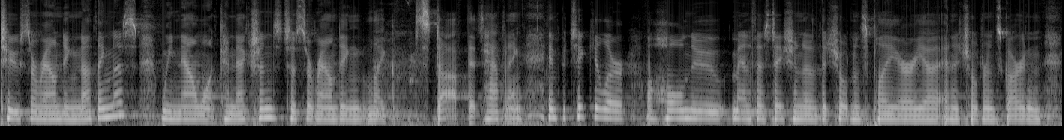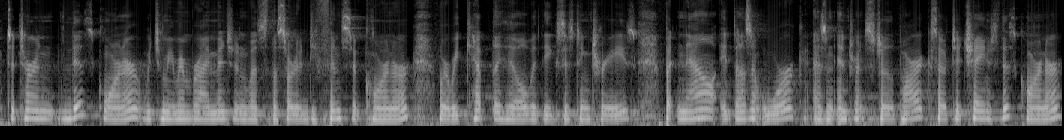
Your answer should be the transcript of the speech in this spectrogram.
to surrounding nothingness. We now want connections to surrounding like stuff that's happening. In particular, a whole new manifestation of the children's play area and a children's garden to turn this corner, which remember I mentioned was the sort of defensive corner where we kept the hill with the existing trees, but now it doesn't work as an entrance to the park. So to change this corner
